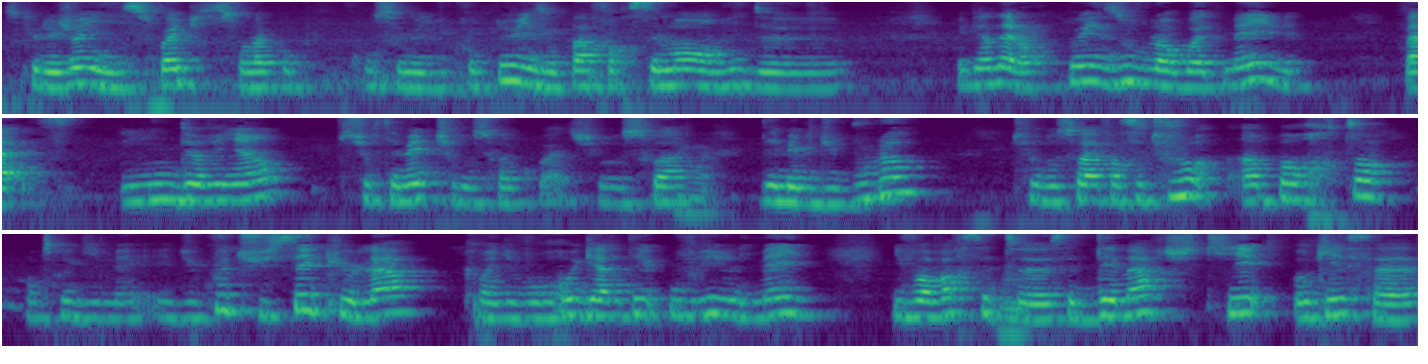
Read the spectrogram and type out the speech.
Parce que les gens, ils swipe, ils sont là pour consommer du contenu. Ils ont pas forcément envie de regarder. Alors quand ils ouvrent leur boîte mail, bah, mine de rien, sur tes mails, tu reçois quoi? Tu reçois Ouais. des mails du boulot, tu reçois, enfin, c'est toujours important, entre guillemets. Et du coup, tu sais que là, quand ils vont regarder, ouvrir l'email, ils vont avoir cette, Mm. euh, cette démarche qui est, ok, ça,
